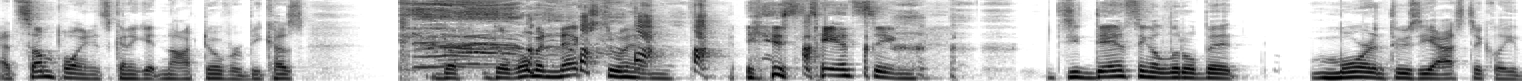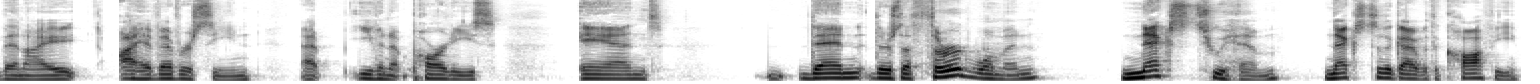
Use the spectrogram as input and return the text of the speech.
at some point it's going to get knocked over because the the woman next to him is dancing dancing a little bit more enthusiastically than I I have ever seen at even at parties. And then there's a third woman next to him, next to the guy with the coffee,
